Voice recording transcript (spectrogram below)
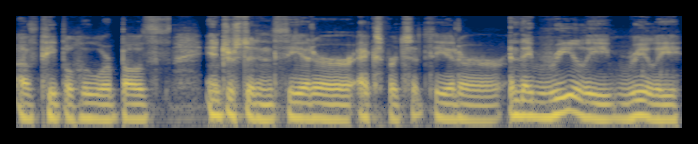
of people who were both interested in theater, experts at theater, and they really, really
